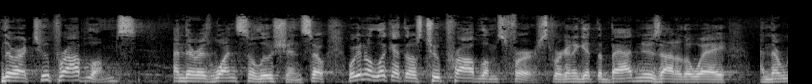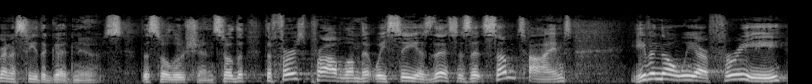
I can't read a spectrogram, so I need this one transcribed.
There are two problems and there is one solution. So we're going to look at those two problems first. We're going to get the bad news out of the way, and then we're going to see the good news, the solution. So the, the first problem that we see is this, is that sometimes, even though we are free,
